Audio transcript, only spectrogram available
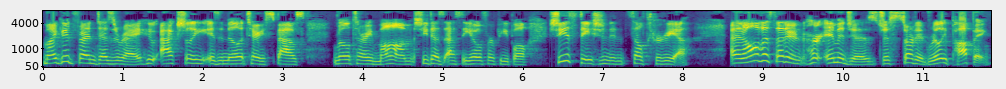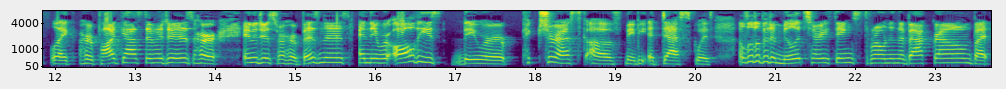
my good friend Desiree, who actually is a military spouse, military mom. She does SEO for people. She is stationed in South Korea. And all of a sudden, her images just started really popping, like her podcast images, her images for her business. And they were all these, they were picturesque of maybe a desk with a little bit of military things thrown in the background, but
